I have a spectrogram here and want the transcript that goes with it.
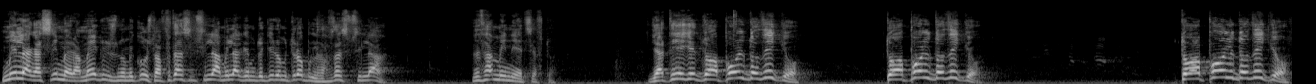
Μίλαγα σήμερα με έγκριτου νομικούς, θα φτάσει ψηλά. Μίλαγα και με τον κύριο Μητρόπουλο, θα φτάσει ψηλά. Δεν θα μείνει έτσι αυτό. Γιατί έχετε το απόλυτο δίκιο. Το απόλυτο δίκιο. Το απόλυτο δίκιο.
